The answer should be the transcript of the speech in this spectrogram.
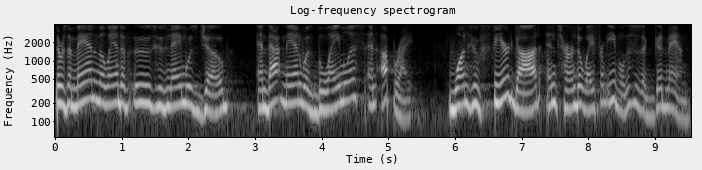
There was a man in the land of Uz whose name was Job, and that man was blameless and upright, one who feared God and turned away from evil. This is a good man.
